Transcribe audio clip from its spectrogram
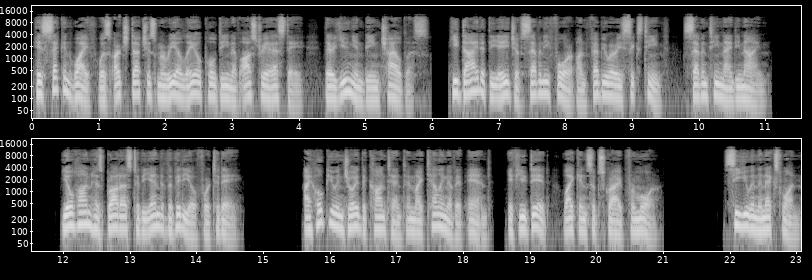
His second wife was Archduchess Maria Leopoldine of Austria-Este, their union being childless. He died at the age of 74 on February 16, 1799. Johann has brought us to the end of the video for today. I hope you enjoyed the content and my telling of it and, if you did, like and subscribe for more. See you in the next one.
